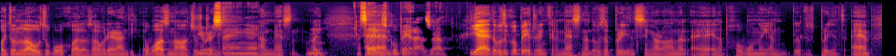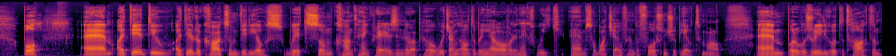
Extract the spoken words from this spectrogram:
I done loads of work while I was over there, Andy. It wasn't all just You were drinking saying, yeah. and messing, right? I said it was a Um, good bit of that as well. Yeah, there was a good bit of drinking and messing, and there was a brilliant singer on uh, in a pub one night, and it was brilliant. Um, but um, I did do, I did record some videos with some content creators in Liverpool, which I'm going to bring out over the next week. Um, so watch out for them. The first one should be out tomorrow. Um, but it was really good to talk to them.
